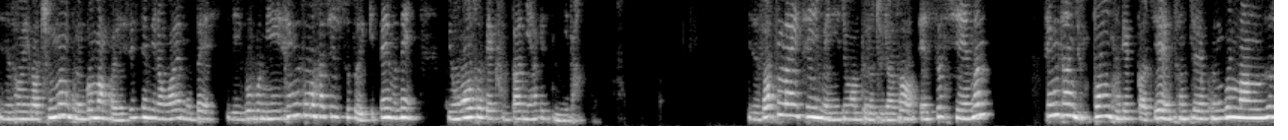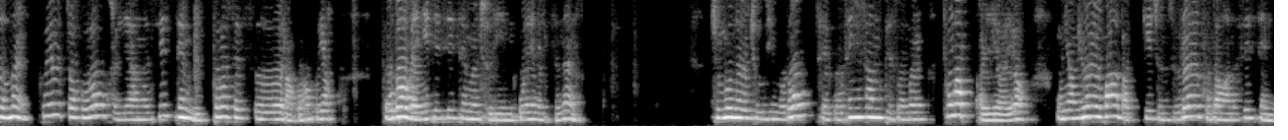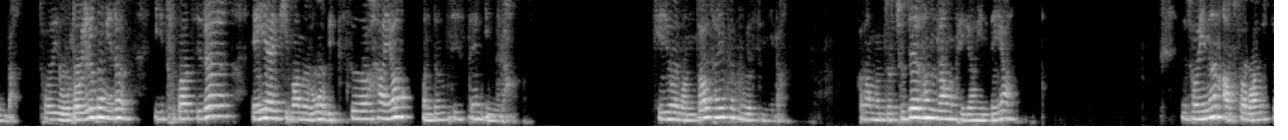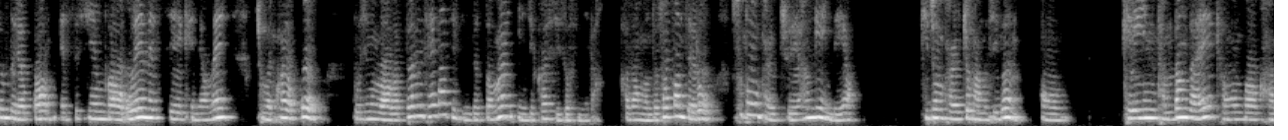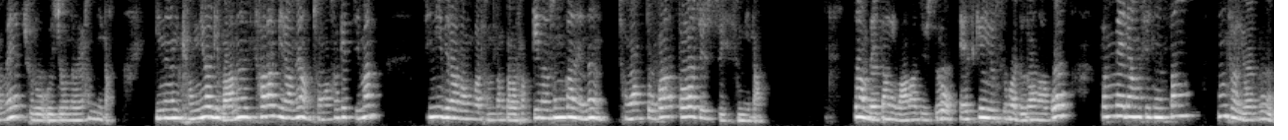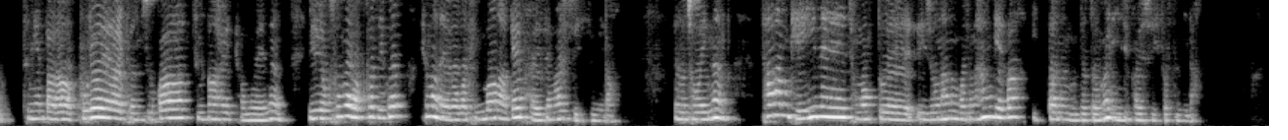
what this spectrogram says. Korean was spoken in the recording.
이제 저희가 주문 공급망 관리 시스템이라고 하였는데 이제 이 부분이 생소하실 수도 있기 때문에 용어 소개 간단히 하겠습니다. 이제 서플라이 체인 매니지먼트를 줄여서 SCM은 생산, 유통, 고객까지의 전체 공급망 흐름을 효율적으로 관리하는 시스템 및 프로세스라고 하고요. 오더 매니지 시스템을 줄인 OMS는 주문을 중심으로 재고, 생산, 배송을 통합 관리하여 운영 효율과 납기 준수를 보장하는 시스템입니다. 저희 오더 101은 이 두 가지를 AI 기반으로 믹스하여 만든 시스템입니다. 개요 먼저 살펴보겠습니다. 그다음 먼저 주제 선정 배경인데요. 저희는 앞서 말씀드렸던 SCM과 OMS의 개념에 주목하였고 보시는 바와 같은 세 가지 문제점을 인식할 수 있었습니다. 가장 먼저 첫 번째로 수동 발주의 한계인데요. 기존 발주 방식은 어, 개인 담당자의 경험과 감에 주로 의존을 합니다. 이는 경력이 많은 사람이라면 정확하겠지만 신입이라던가 담당자가 바뀌는 순간에는 정확도가 떨어질 수 있습니다. 또한 매장이 많아질수록 SKU 수가 늘어나고 판매량 시즌성, 행사 여부 등에 따라 고려해야 할 변수가 증가할 경우에는 인력 소모가 커지고 휴먼 에러가 빈번하게 발생할 수 있습니다. 그래서 저희는 사람 개인의 정확도에 의존하는 것은 한계가 있다는 문제점을 인식할 수 있었습니다.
